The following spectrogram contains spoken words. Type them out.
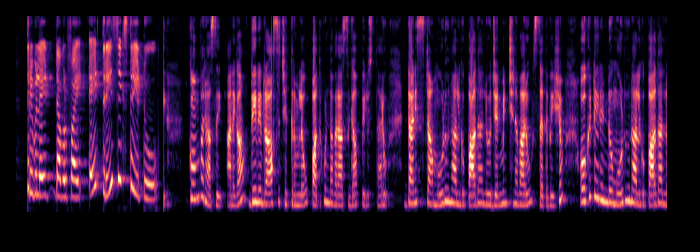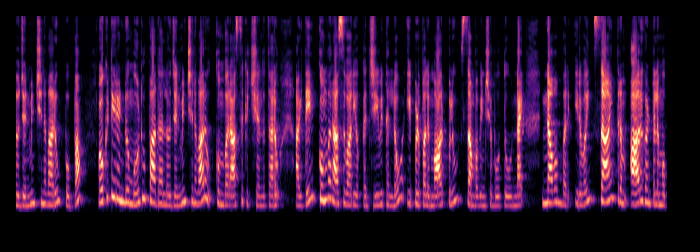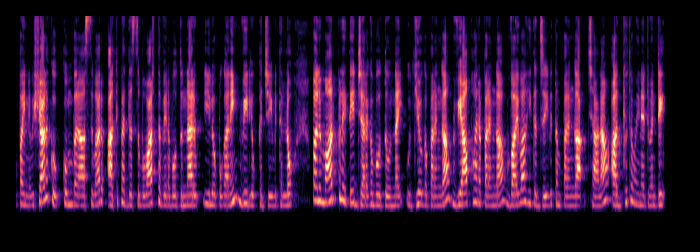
triple eight double five eight three six three two కుంభరాశి అనగా దీని రాశి చక్రంలో పదకొండవ రాశిగా పిలుస్తారు. ధనిష్ట మూడు నాలుగు పాదాల్లో జన్మించిన వారు శతభిషం ఒకటి రెండు మూడు నాలుగు పాదాల్లో జన్మించిన వారు పుబ్బ ఒకటి రెండు మూడు పాదాల్లో జన్మించిన వారు కుంభరాశికి చెందుతారు. అయితే కుంభరాశి వారి యొక్క జీవితంలో ఇప్పుడు పలు మార్పులు సంభవించబోతూ ఉన్నాయి. నవంబర్ ఇరవై సాయంత్రం ఆరు గంటల ముప్పై నిమిషాలకు కుంభరాశి వారు అతిపెద్ద శుభవార్త వినబోతున్నారు. ఈ లోపుగానే వీరి యొక్క జీవితంలో పలు మార్పులైతే జరగబోతూ ఉన్నాయి. ఉద్యోగపరంగా వ్యాపార పరంగా వైవాహిక జీవితం పరంగా చాలా అద్భుతమైనటువంటి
